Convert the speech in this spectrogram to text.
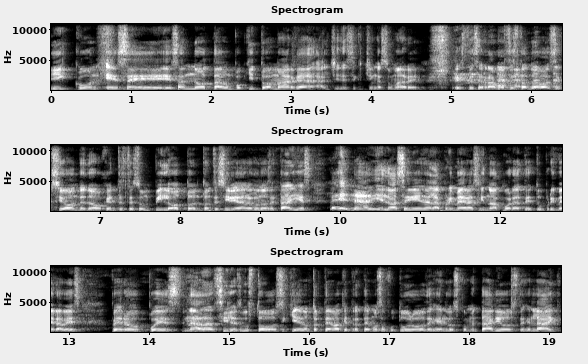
Y con ese, esa nota un poquito amarga, al chile sí que chinga su madre, este, cerramos esta nueva sección. De nuevo, gente, este es un piloto, entonces si vieron algunos detalles, eh, nadie lo hace bien a la primera, si no acuérdate de tu primera vez. Pero pues nada, si les gustó, si quieren otro tema que tratemos a futuro, dejen los comentarios, dejen like,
